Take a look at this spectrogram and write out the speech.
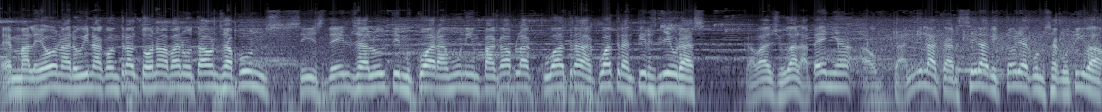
Emma León, heroïna contra el Tona, va anotar 11 punts, 6 d'ells a l'últim quart amb un impecable 4 de 4 en tirs lliures, que va ajudar la penya a obtenir la tercera victòria consecutiva.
